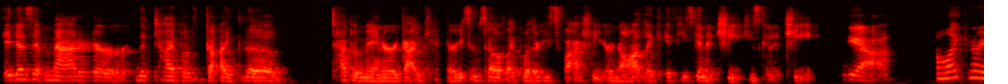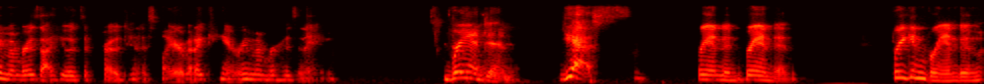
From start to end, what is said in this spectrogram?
it doesn't matter the type of guy, like the type of manner a guy carries himself, like whether he's flashy or not. Like if he's gonna cheat, he's gonna cheat. Yeah. All I can remember is that he was a pro tennis player, but I can't remember his name. Brandon. Yes. Brandon, Brandon. Freaking Brandon.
